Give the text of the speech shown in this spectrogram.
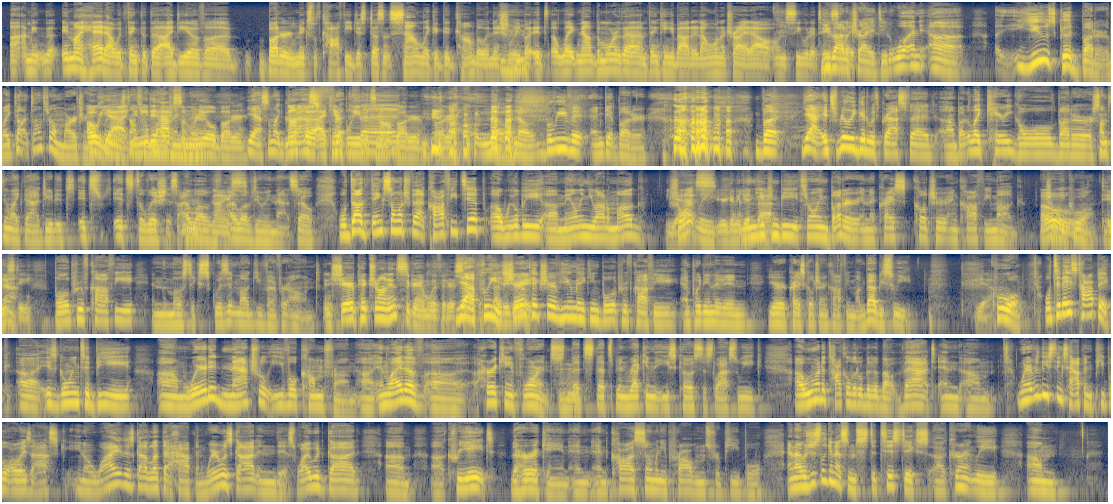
I mean, the, in my head, I would think that the idea of uh, butter mixed with coffee just doesn't sound like a good combo initially. Mm-hmm. But it's uh, like now, the more that I'm thinking about it, I want to try it out and see what it tastes. You got to like. try it, dude. Well, and uh, use good butter. Like don't don't throw margarine. Oh please. yeah, don't you need to have some real butter. Yeah, some like Not the I can't believe it's not butter. Butter. No, no, no. Believe it and get butter. Um, but yeah, it's really good with grass fed um, butter, like Kerrygold butter or something like that, dude. It's it's it's delicious. I love I Mm, love doing that. So, well, Doug, thanks so much for that coffee tip. Uh, we'll be uh, mailing you out a mug Yes, shortly. you're gonna and get then you can be throwing butter in a Christ culture and coffee mug. Which will Oh, be cool. Yeah. Bulletproof coffee in the most exquisite mug you've ever owned. and share a picture on Instagram with it or something. Yeah, please share great. a picture of you making bulletproof coffee and putting it in your Christ Culture and Coffee mug. That would be sweet. Yeah. Cool. Well, today's topic uh, is going to be um, where did natural evil come from? Uh, in light of uh, Hurricane Florence, Mm-hmm. that's that's been wrecking the East Coast this last week, uh, we want to talk a little bit about that. And um, whenever these things happen, people always ask, you know, why does God let that happen? Where was God in this? Why would God um, uh, create? the hurricane and and cause so many problems for people. And I was just looking at some statistics uh, currently. Um,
